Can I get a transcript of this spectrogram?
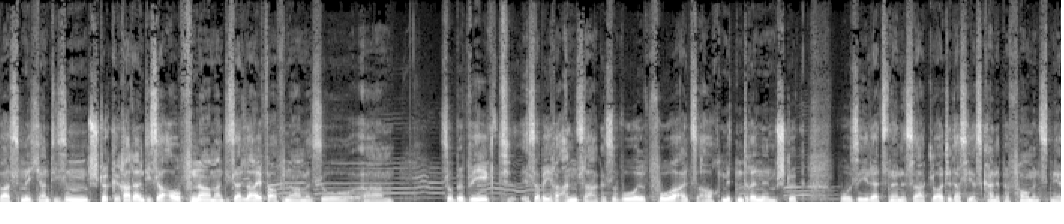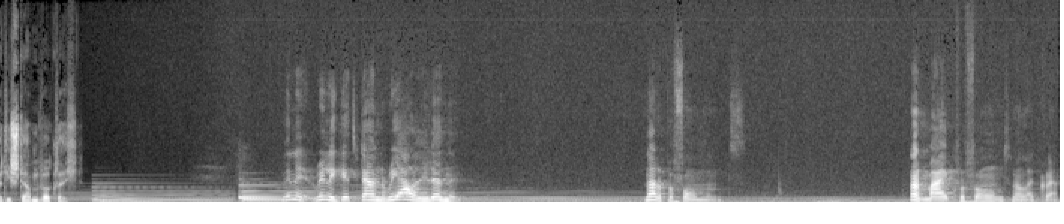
Was mich an diesem Stück, gerade an dieser Aufnahme, an dieser Live-Aufnahme so, ähm, so bewegt, ist aber ihre Ansage, sowohl vor als auch mittendrin im Stück, wo sie letzten Endes sagt, Leute, das hier ist keine Performance mehr, die sterben wirklich. Then it really gets down to reality, doesn't it? Not a performance. Not microphones and all that crap.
